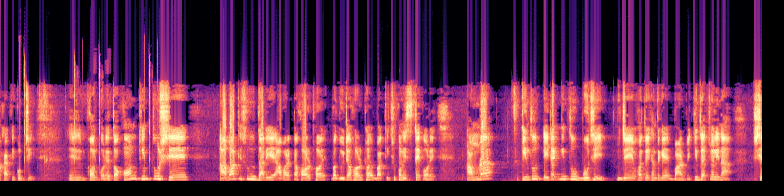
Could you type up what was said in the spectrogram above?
আঁকাকি করছি ফল করে, তখন কিন্তু সে আবার কিছু দাঁড়িয়ে আবার একটা হল্ট হয় বা দুইটা হল্ট হয় বা কিছুক্ষণ স্টে করে। আমরা কিন্তু এটা কিন্তু বুঝি যে হয়তো এখান থেকে বাড়বে। কিন্তু অ্যাকচুয়ালি না, সে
